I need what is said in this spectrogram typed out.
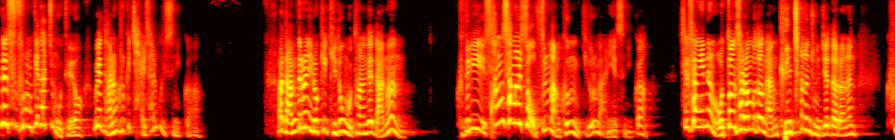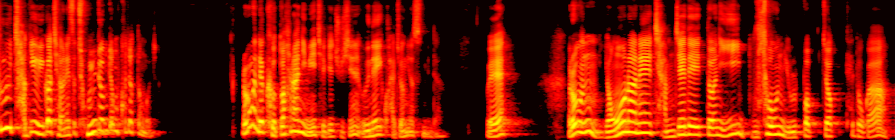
근데 스스로는 깨닫지 못해요. 왜 나는 그렇게 잘 살고 있으니까. 아, 남들은 이렇게 기도 못하는데 나는 그들이 상상할 수 없을 만큼 기도를 많이 했으니까 세상에 있는 어떤 사람보다 나는 괜찮은 존재다라는 그 자기의가 제 안에서 점점점 커졌던 거죠. 여러분, 근데 그것도 하나님이 제게 주신 은혜의 과정이었습니다. 왜? 여러분, 영혼 안에 잠재되어 있던 이 무서운 율법적 태도가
